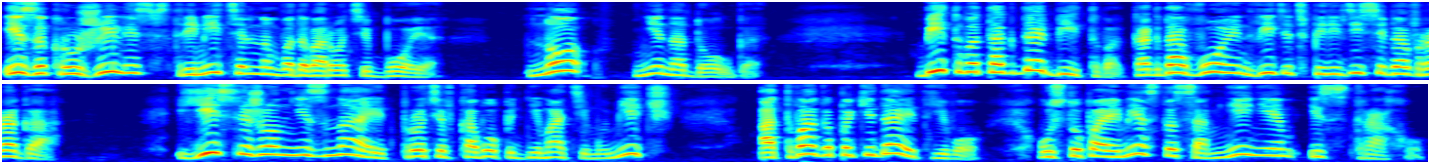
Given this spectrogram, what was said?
и закружились в стремительном водовороте боя. Но ненадолго. Битва тогда битва, когда воин видит впереди себя врага. Если же он не знает, против кого поднимать ему меч, отвага покидает его, уступая место сомнениям и страху.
